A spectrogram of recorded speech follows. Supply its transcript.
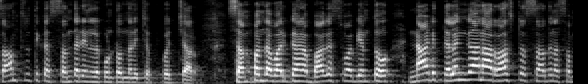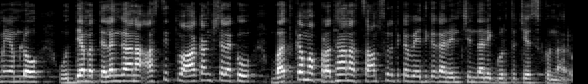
సాంస్కృతిక సందడి నెలకొంటోందని చెప్పుకొచ్చారు. సంపద వర్గాల భాగస్వామ్యంతో నాటి తెలంగాణ రాష్ట్ర సాధన సమయంలో ఉద్యమ తెలంగాణ అస్తిత్వ ఆకాంక్షలకు బతుకమ్మ ప్రధాన సాంస్కృతిక వేదికగా నిలిచిందని గుర్తు చేసుకున్నారు.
